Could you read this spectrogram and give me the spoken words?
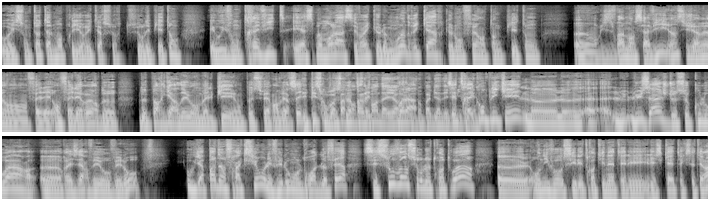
où ils sont totalement prioritaires sur, sur les piétons et où ils vont très vite. Et à ce moment-là, c'est vrai que le moindre écart que l'on fait en tant que piéton, euh, on risque vraiment sa vie. Hein, si jamais on fait, on fait l'erreur de ne pas regarder où on met le pied, on peut se faire renverser. Des pistes qu'on voit pas forcément d'ailleurs, voilà. sont pas bien C'est très compliqué euh, l'usage de ce couloir euh, réservé aux vélos où il n'y a pas d'infraction, les vélos ont le droit de le faire. C'est souvent sur le trottoir. Euh, on y voit aussi les trottinettes et les, les skates, etc.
